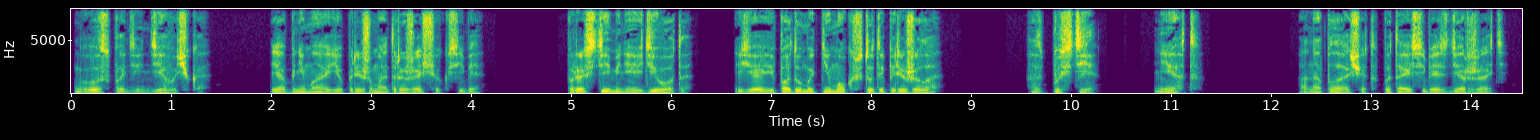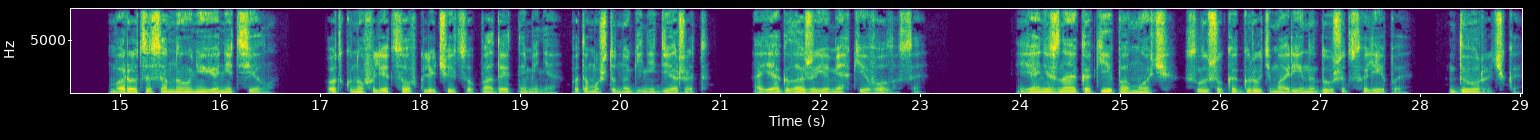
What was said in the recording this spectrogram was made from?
Господи, девочка. Я обнимаю ее, прижимая дрожащую к себе. Прости меня, идиота. Я и подумать не мог, что ты пережила. Отпусти. Нет. Она плачет, пытаясь себя сдержать. Бороться со мной у нее нет сил. Уткнув лицо в ключицу, падает на меня, потому что ноги не держат, а я глажу ее мягкие волосы. Я не знаю, как ей помочь, слышу, как грудь Марины душит всхлипы. Дурочка.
